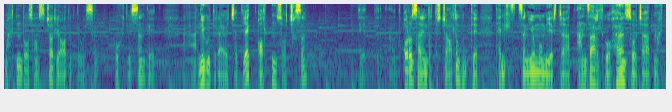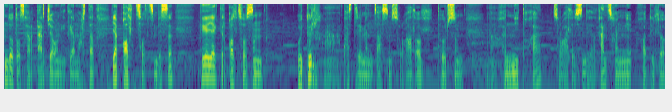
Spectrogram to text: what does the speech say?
магтан дуу сонсчоод яваад өгдөг байсан. Хүүхэд байсан. Тэгээд нэг өдөр аваачаад яг голдон суучихсан. Тэгээд 3 сарын дотор ч олон хүнтэй танилцсан юм юм ярьж агаад анзааралгүй хойно сууж агаад магтандуу дуусахаар гарч явна гэдгээ мартаад яг голд суудсан байсан. Тэгээ яг тэр голд суусан өдөр пастрын минь заасан сургаал бол төрсэн хоньны тухай сургаал байсан. Тэгээ ганц хоньны хоо төлөө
